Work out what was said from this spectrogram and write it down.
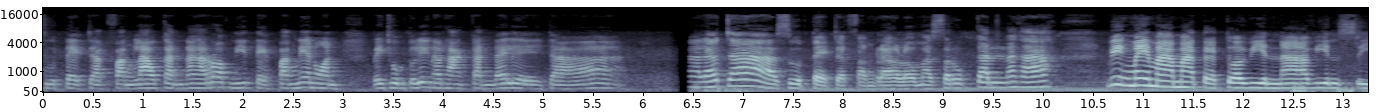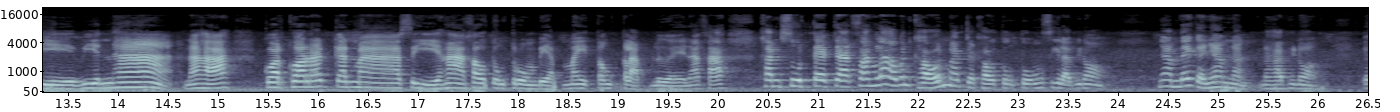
สูตรแตกจากฝั่งลาวกันนะคะ รอบนี้แตกปังแน่นอน ไปชมตัวเลขแนวทางกันได้เลยจ้ามาแล้วจ้าสูตรแตกจากฝั่งเราวเรามาสรุปกันนะคะ วิ่งไม่มามาแต่ตัววีนนะวีนสี่วีนห้านะคะกอดคอรัดกันมาสี่ห้าเข้าตรงๆแบบไม่ต้องกลับเลยนะคะคันสูตรแตกจากฟังเล่าวมันเขามันมักจะเขาตรงๆสิล่ะพี่น้องย่ำได้กับย่ำนั่นนะคะ พี่น้อง เอ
